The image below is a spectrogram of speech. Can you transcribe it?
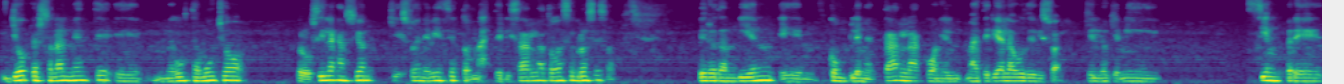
Yo personalmente eh, me gusta mucho producir la canción, que suene bien, ¿cierto? Masterizarla, todo ese proceso, pero también eh, complementarla con el material audiovisual, que es lo que a mí siempre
